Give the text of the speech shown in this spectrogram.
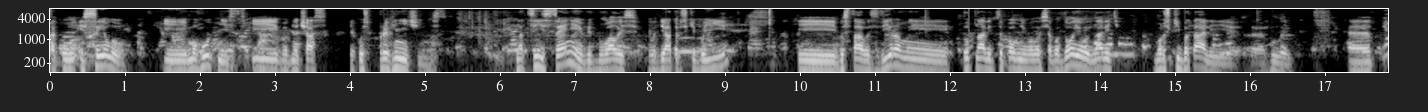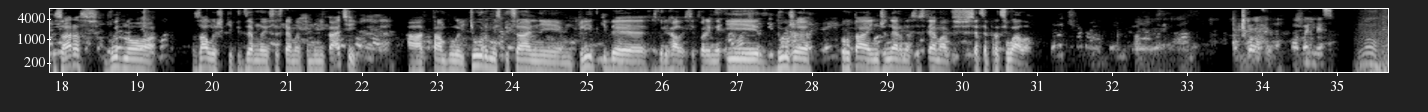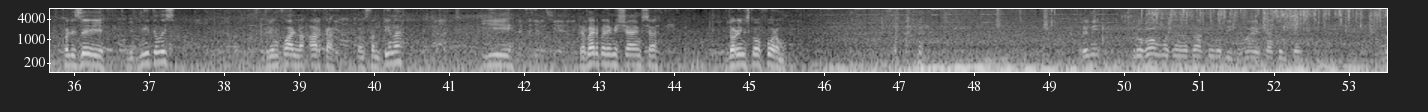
таку і силу, і могутність, і водночас якусь пригніченість. На цій сцені відбувались гладіаторські бої і вистави з вірами. Тут навіть заповнювалося водою, і навіть морські баталії е, були. Е, Зараз видно залишки підземної системи комунікацій. А там були тюрми спеціальні, клітки, де зберігалися тварини, і дуже крута інженерна система. Все це працювало. Ну, Колізеї відмітились. Тріумфальна арка Константина. І тепер переміщаємося до Римського форуму. Римі кругом можна набрати води, буває часом це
